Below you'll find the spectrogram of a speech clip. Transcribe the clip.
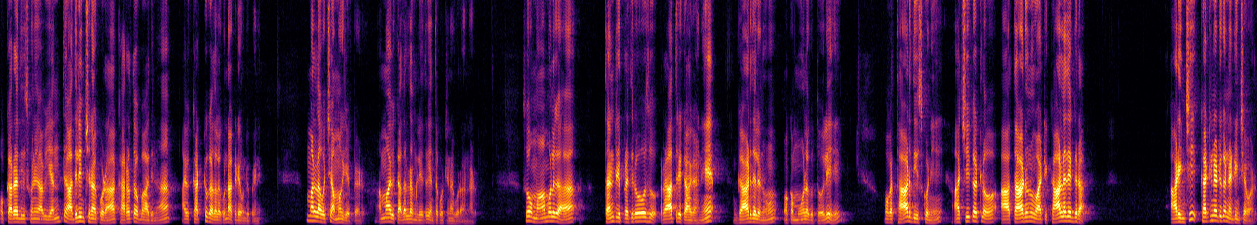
ఒక కర్ర తీసుకొని అవి ఎంత అదిలించినా కూడా కర్రతో బాదినా అవి కట్టు కదలకుండా అక్కడే ఉండిపోయినాయి. మళ్ళీ వచ్చి అమ్మకి చెప్పాడు. అమ్మ అవి కదలడం లేదు ఎంత కొట్టినా కూడా అన్నాడు. సో మామూలుగా తండ్రి ప్రతిరోజు రాత్రి కాగానే గాడిదలను ఒక మూలకు తోలి ఒక తాడు తీసుకొని ఆ చీకట్లో ఆ తాడును వాటి కాళ్ళ దగ్గర ఆడించి కట్టినట్టుగా నటించేవాడు.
